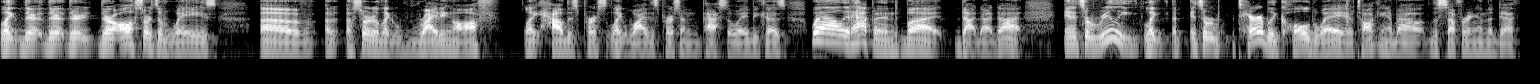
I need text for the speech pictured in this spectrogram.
like there there there, there are all sorts of ways of, of, of sort of like writing off like how this person like why this person passed away because well it happened but dot dot dot. And it's a really like it's a terribly cold way of talking about the suffering and the death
